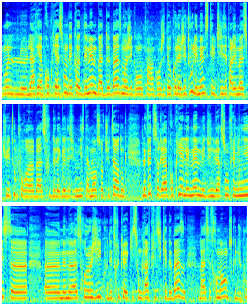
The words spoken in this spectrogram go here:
Moi, la réappropriation des codes des mèmes, bah, de base, moi, j'ai grand, quand j'étais au collège et tout, les mèmes c'était utilisé par les masculins et tout pour euh, bah, se foutre de la gueule des féministes à mort sur Twitter. Donc, le fait de se réapproprier les mèmes, mais d'une version féministe, euh, euh, même astrologique ou des trucs qui sont grave critiqués de base, bah, c'est trop marrant parce que du coup,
